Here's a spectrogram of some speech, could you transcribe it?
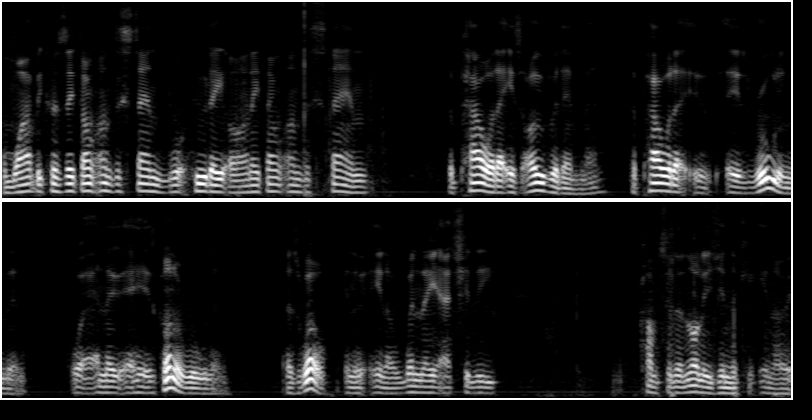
And why? Because they don't understand what, who they are and they don't understand the power that is over them, man. The power that is, is ruling them. Well, and it is going to rule them as well. In you know, when they actually come to the knowledge in the, you know,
